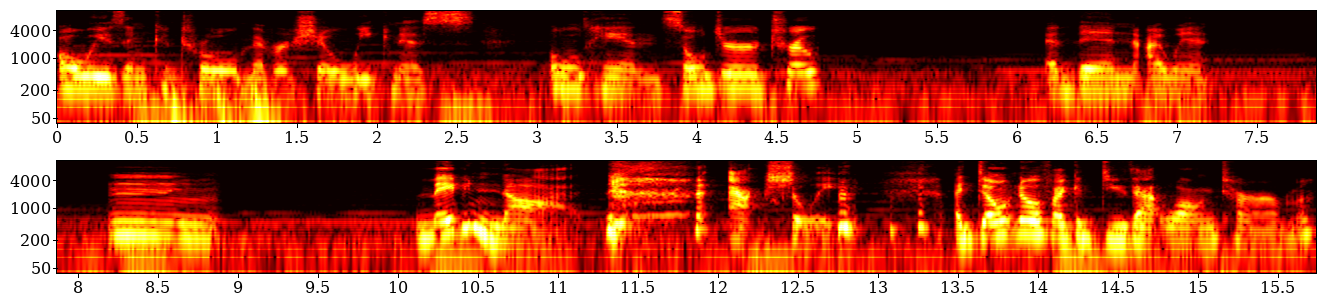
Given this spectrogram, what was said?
always in control, never show weakness, old hand soldier trope. And then I went, mm, maybe not, actually. I don't know if I could do that long term.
